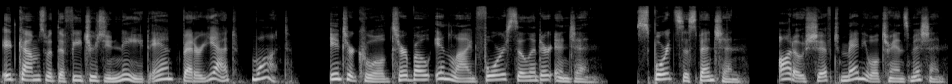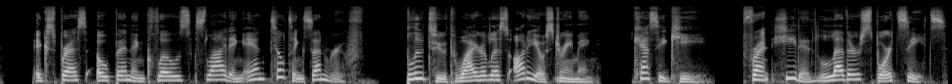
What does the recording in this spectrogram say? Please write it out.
It comes with the features you need and, better yet, want. Intercooled turbo inline four cylinder engine, sport suspension, auto shift manual transmission, express open and close sliding and tilting sunroof, Bluetooth wireless audio streaming, KESSY key, front heated leather sport seats,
